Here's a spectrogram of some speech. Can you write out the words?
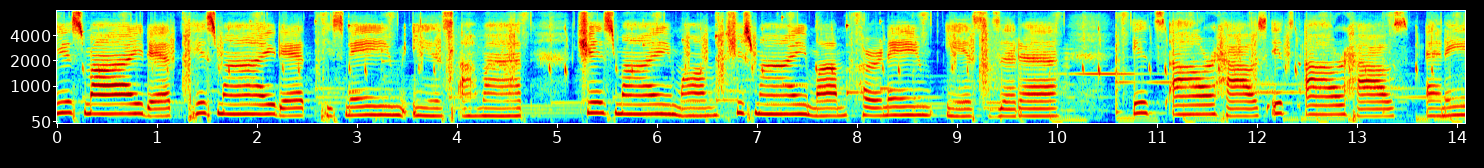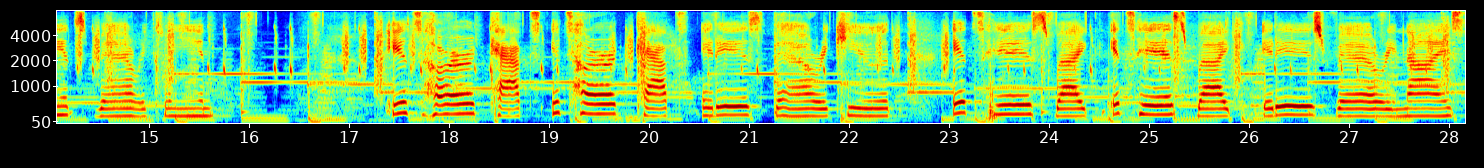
He's my dad, he's my dad, his name is Ahmad. She's my mom, she's my mom, her name is Zara. It's our house, it's our house, and it's very clean. It's her cat, it's her cat, it is very cute. It's his bike, it's his bike, it is very nice.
